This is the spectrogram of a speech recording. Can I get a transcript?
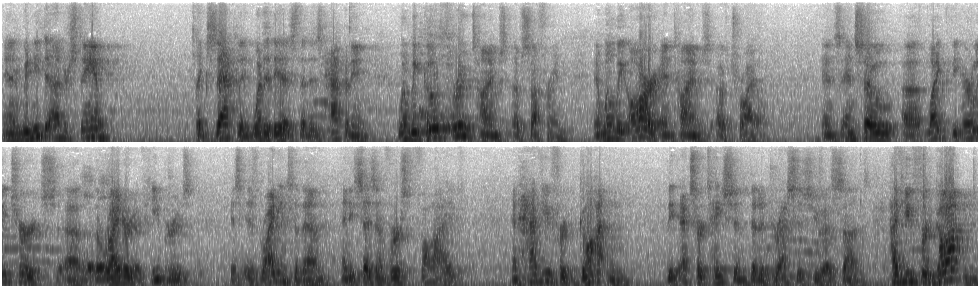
And we need to understand exactly what it is that is happening when we go through times of suffering and when we are in times of trial. And, and so, uh, like the early church, uh, the writer of Hebrews is, is writing to them, and he says in verse 5 And have you forgotten the exhortation that addresses you as sons? Have you forgotten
